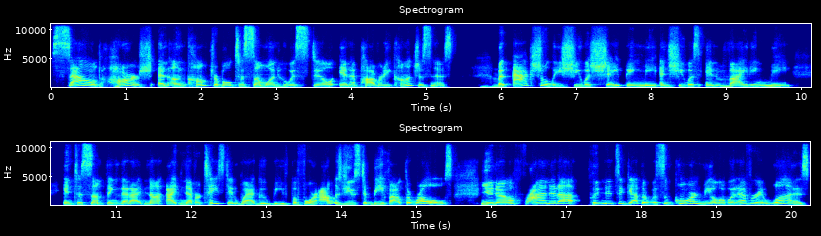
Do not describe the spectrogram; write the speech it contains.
sound harsh and uncomfortable to someone who is still in a poverty consciousness. Mm-hmm. But actually, she was shaping me and she was inviting me into something that I'd not, I'd never tasted Wagyu beef before. I was used to beef out the rolls, you know, frying it up, putting it together with some cornmeal or whatever it was.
